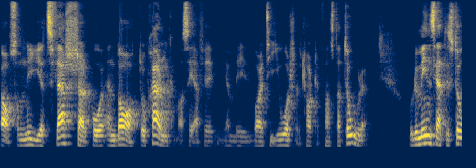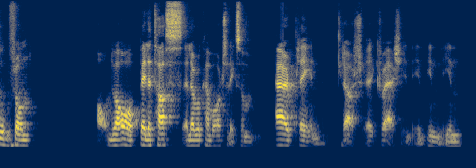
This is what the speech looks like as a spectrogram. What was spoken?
ja, som nyhetsflashar på en datorskärm kan man säga. För det är bara tio år sedan, klart det fanns datorer. Och då minns jag att det stod från ja, om det var AP eller TASS eller vad det kan vara, så liksom airplane crash, eh, crash in, in, in, in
